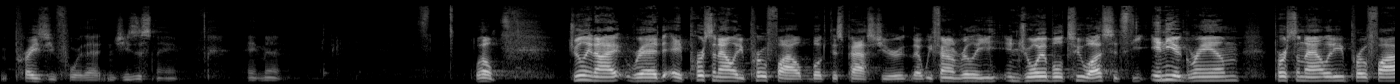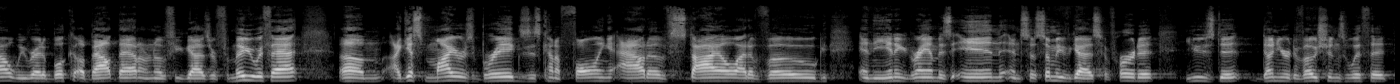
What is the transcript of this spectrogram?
We praise you for that in Jesus' name. Amen. Well, Julie and I read a personality profile book this past year that we found really enjoyable to us. It's the Enneagram personality profile. We read a book about that. I don't know if you guys are familiar with that. Um, I guess Myers Briggs is kind of falling out of style, out of vogue, and the Enneagram is in. And so some of you guys have heard it, used it, done your devotions with it.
